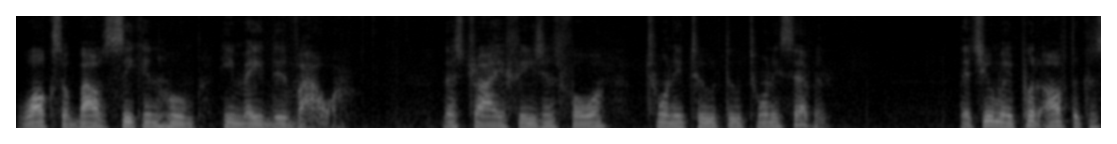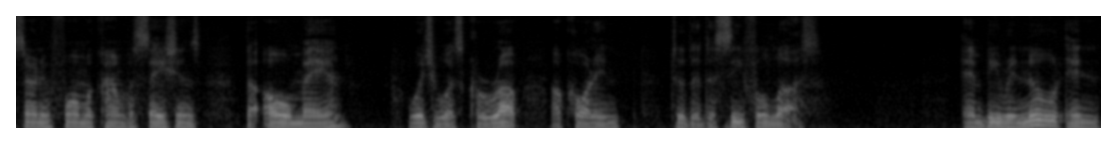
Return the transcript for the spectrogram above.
walks about seeking whom he may devour. Let's try Ephesians 4 22 through 27. That you may put off the concerning former conversations, the old man, which was corrupt according to the deceitful lust, and be renewed in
